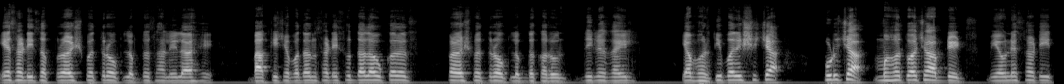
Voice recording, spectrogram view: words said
यासाठीचं प्रवेशपत्र उपलब्ध झालेलं आहे. बाकीच्या पदांसाठी सुद्धा लवकरच प्रवेशपत्र उपलब्ध करून दिलं जाईल. या भरती परीक्षेच्या पुढच्या महत्त्वाच्या अपडेट्स मिळवण्यासाठीच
